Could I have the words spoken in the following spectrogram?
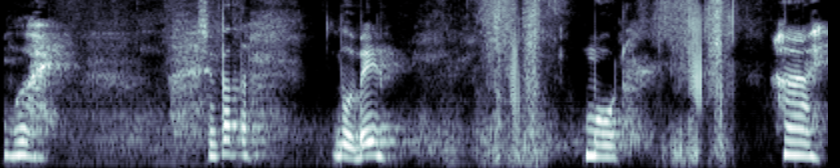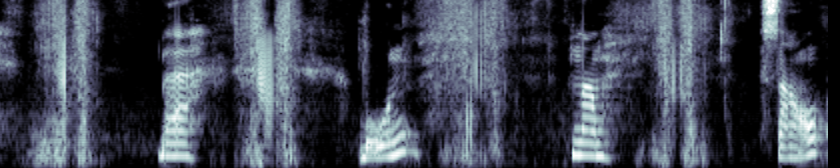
mười. Chúng ta tập đổi bên. Một, hai, ba, bốn 5 6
